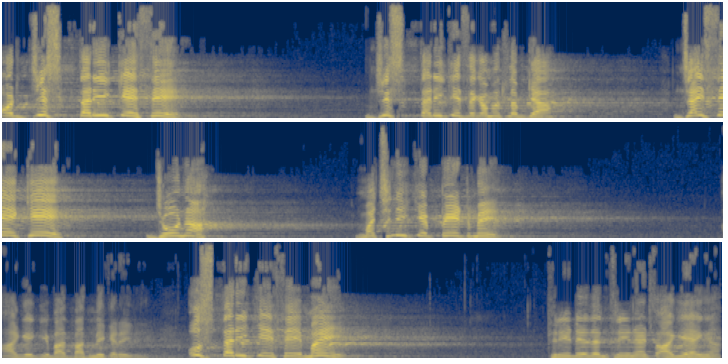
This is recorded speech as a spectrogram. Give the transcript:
और जिस तरीके से जिस तरीके से का मतलब क्या? जैसे के जोना मछली के पेट में। आगे की बात बाद में करेगी। उस तरीके से मैं three days and three nights आगे आएगा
